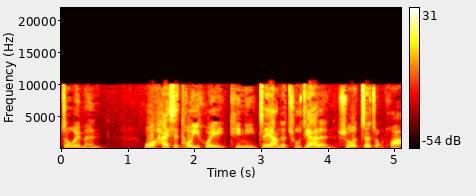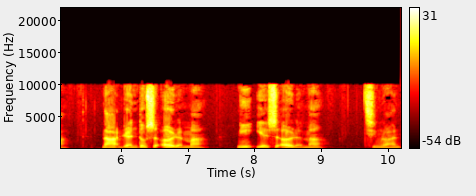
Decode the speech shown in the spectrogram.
左卫门。我还是头一回听你这样的出家人说这种话。那人都是恶人吗？你也是恶人吗？青鸾，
